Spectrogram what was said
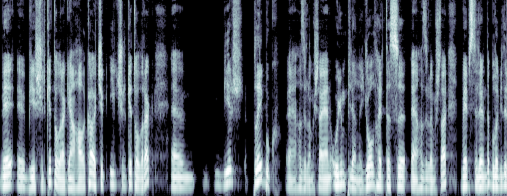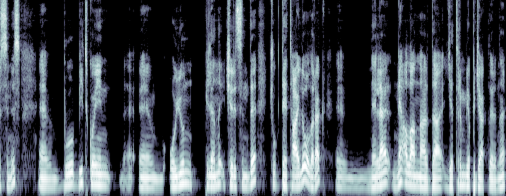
ve e, bir şirket olarak yani halka açık ilk şirket olarak e, bir playbook e, hazırlamışlar. Yani oyun planı, yol haritası e, hazırlamışlar. Web sitelerinde bulabilirsiniz. E, bu Bitcoin oyun planı içerisinde çok detaylı olarak e, neler ne alanlarda yatırım yapacaklarını,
